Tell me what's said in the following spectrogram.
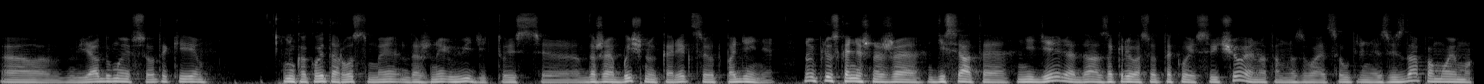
э, я думаю, все-таки ну, какой-то рост мы должны увидеть, то есть э, даже обычную коррекцию от падения. Ну и плюс, конечно же, десятая неделя, да, закрылась вот такой свечой, она там называется утренняя звезда, по-моему.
